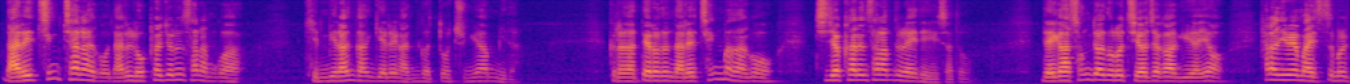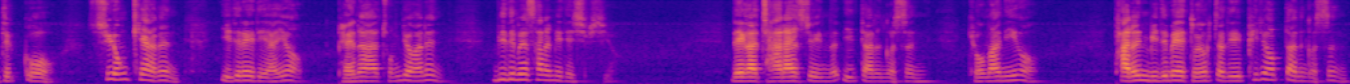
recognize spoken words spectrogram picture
나를 칭찬하고 나를 높여주는 사람과 긴밀한 관계를 갖는 것도 중요합니다. 그러나 때로는 나를 책망하고 지적하는 사람들에 대해서도 내가 성전으로 지어져 가기 위하여 하나님의 말씀을 듣고 수용케 하는 이들에 대하여 배나 존경하는 믿음의 사람이 되십시오. 내가 잘할 수 있다는 것은 교만이요. 다른 믿음의 동역자들이 필요 없다는 것은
